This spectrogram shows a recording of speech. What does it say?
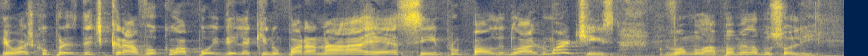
Eu acho que o presidente cravou que o apoio dele aqui no Paraná é sim para o Paulo Eduardo Martins. Vamos lá, Pamela Bussolini.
